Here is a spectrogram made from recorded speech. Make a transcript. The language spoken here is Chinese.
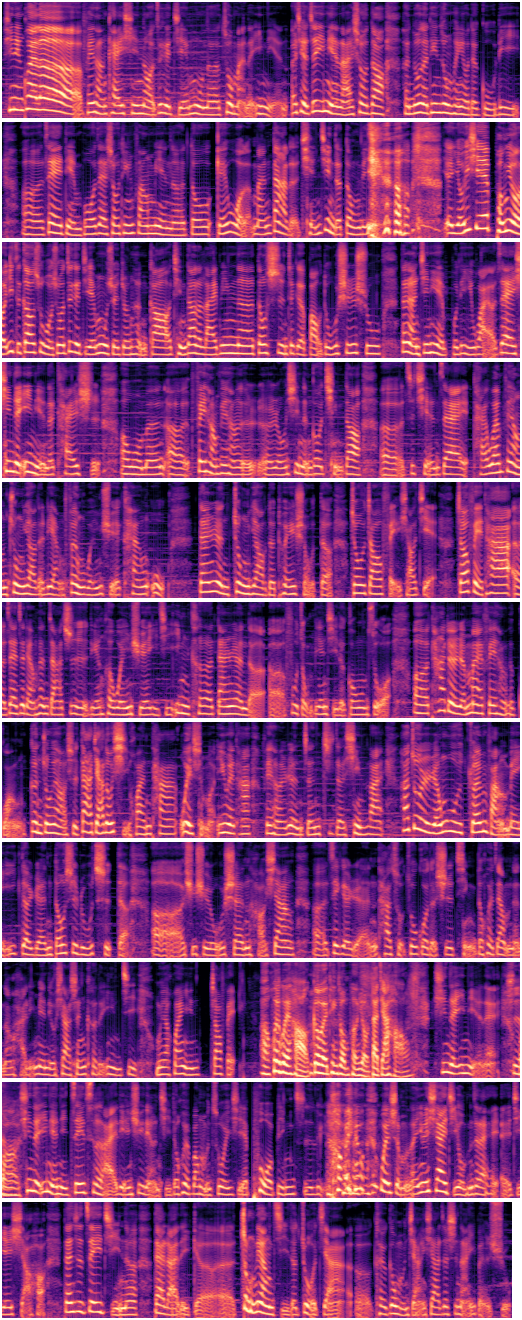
新年快乐，非常开心哦！这个节目呢做满了一年，而且这一年来受到很多的听众朋友的鼓励，呃，在点播、在收听方面呢，都给我了蛮大的前进的动力。呃 有一些朋友一直告诉我说，这个节目水准很高，请到的来宾呢都是这个饱读诗书。当然今天也不例外啊，在新的一年的开始，呃，我们呃非常非常的呃荣幸能够请到呃之前。在台湾非常重要的两份文学刊物。担任重要的推手的周昭斐小姐，昭斐她呃在这两份杂志《联合文学》以及《印科》担任的呃副总编辑的工作，呃她的人脉非常的广，更重要的是大家都喜欢她，为什么？因为她非常认真，值得信赖。她做的人物专访，每一个人都是如此的呃栩栩如生，好像呃这个人他所做过的事情都会在我们的脑海里面留下深刻的印象。我们要欢迎招斐啊，慧慧好，各位听众朋友，大家好。新的一年哎，是啊，新的一年，你这一次来连续两集都会帮我们做一些破冰之旅，因为为什么呢？因为下一集我们再来呃揭晓哈，但是这一集呢带来了一个呃重量级的作家，呃，可以跟我们讲一下这是哪一本书？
